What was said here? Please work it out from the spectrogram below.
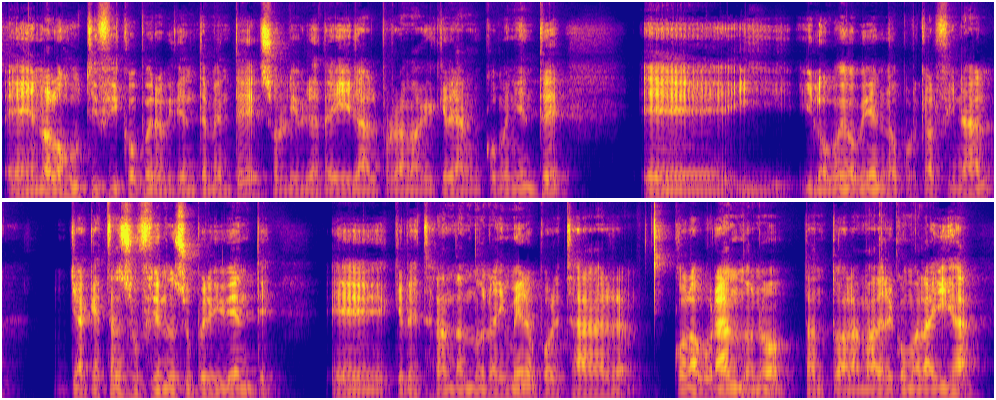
Eh, no lo justifico, pero evidentemente son libres de ir al programa que crean conveniente eh, y, y, lo veo bien, ¿no? Porque al final, ya que están sufriendo en Superviviente, que le estarán dando nada y menos por estar colaborando, ¿no? Tanto a la madre como a la hija,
